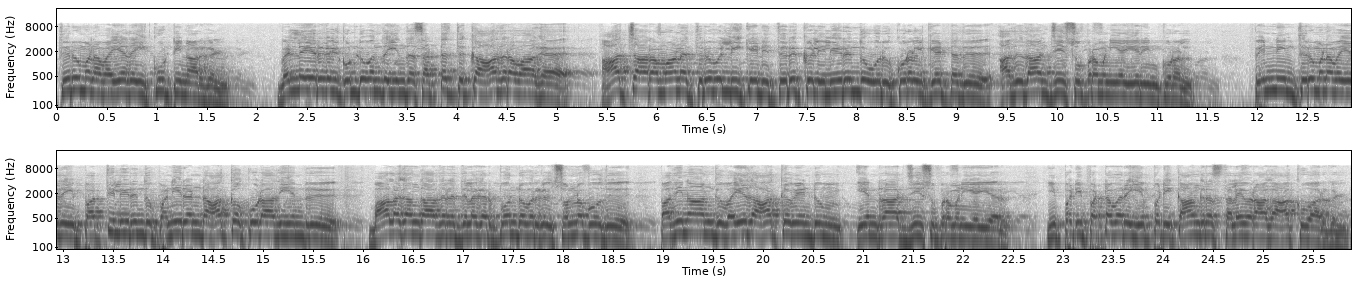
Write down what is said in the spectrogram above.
திருமண வயதை கூட்டினார்கள். வெள்ளையர்கள் கொண்டு வந்த இந்த சட்டத்துக்கு ஆதரவாக ஆச்சாரமான திருவல்லிக்கேணி தெருக்களில் இருந்து ஒரு குரல் கேட்டது. அதுதான் ஜி. சுப்பிரமணிய ஐயரின் குரல். பெண்ணின் திருமண வயதை பத்தில் இருந்து பனிரெண்டு ஆக்கக்கூடாது என்று பாலகங்காதர திலகர் போன்றவர்கள் சொன்னபோது பதினான்கு வயது ஆக்க வேண்டும் என்றார் ஜி. சுப்பிரமணிய ஐயர். இப்படிப்பட்டவரை எப்படி காங்கிரஸ் தலைவராக ஆக்குவார்கள்?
